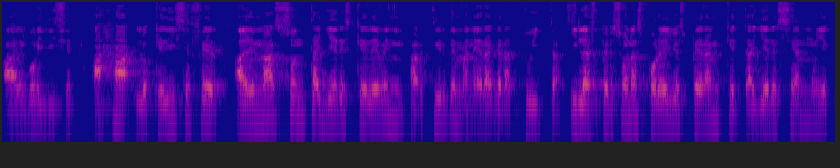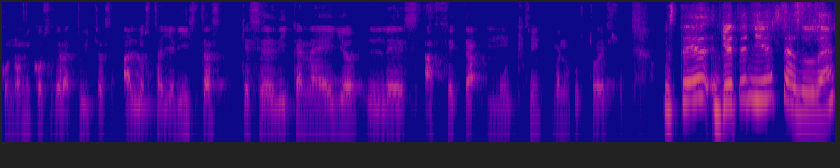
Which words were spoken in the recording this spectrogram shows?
algo y dice, ajá, lo que dice Fer, además son talleres que deben impartir de manera gratuita y las personas por ello esperan que talleres sean muy económicos o gratuitos. A los talleristas que se dedican a ello les afecta mucho. Sí, bueno, justo eso. Usted yo he tenido esa duda,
